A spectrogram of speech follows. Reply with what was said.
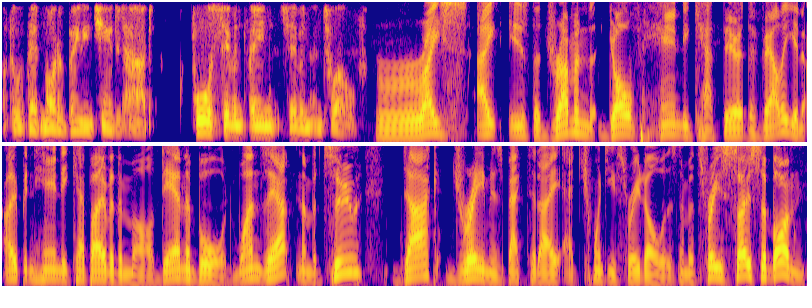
I thought that might have been Enchanted Heart. 4, 17, 7 and 12. Race 8 is the Drummond Golf Handicap there at the Valley, an open handicap over the mile. Down the board. One's out. Number 2, Dark Dream is back today at $23. Number 3, Sosa Bon.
